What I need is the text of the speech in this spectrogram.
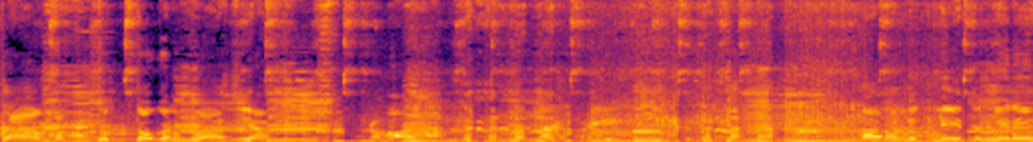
Sa pagtugtog, anong klase yan? Ano ko? Parang litliton yan eh.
